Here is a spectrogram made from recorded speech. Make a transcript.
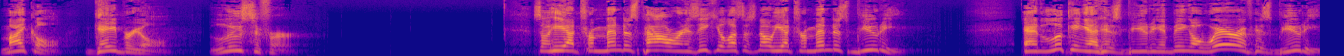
Michael, Gabriel, Lucifer. So he had tremendous power, and Ezekiel lets us know he had tremendous beauty and looking at his beauty and being aware of his beauty.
